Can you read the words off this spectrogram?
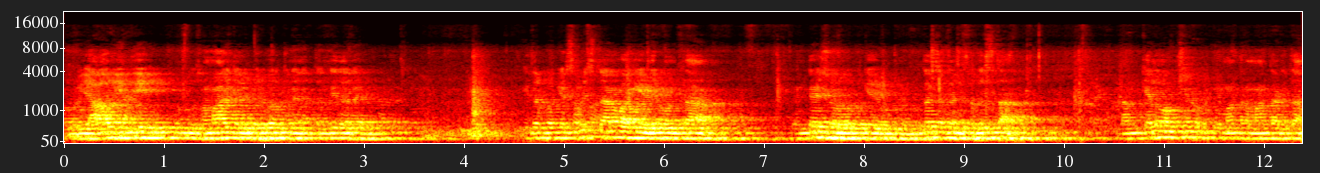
ಅವರು ಯಾವ ರೀತಿ ಒಂದು ಸಮಾಜದಲ್ಲಿ ಪರಿವರ್ತನೆಯನ್ನು ತಂದಿದ್ದಾರೆ, ಇದರ ಬಗ್ಗೆ ಸವಿಸ್ತಾರವಾಗಿ ಹೇಳಿರುವಂಥ ವೆಂಕಟೇಶ್ ಅವರಿಗೆ ಒಂದು ಕೃತಜ್ಞತೆ ಸಲ್ಲಿಸ್ತಾ ನಮ್ಮ ಕೆಲವು ಅಂಶಗಳ ಬಗ್ಗೆ ಮಾತ್ರ ಮಾತಾಡ್ತಾ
